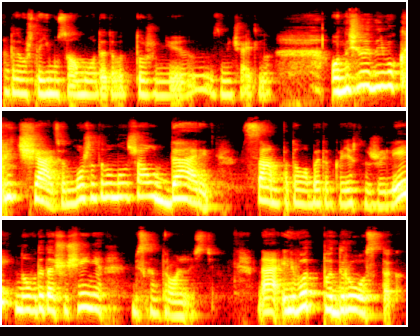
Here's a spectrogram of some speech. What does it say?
потому что ему самому это вот тоже не замечательно. Он начинает на него кричать, он может этого малыша ударить, сам потом об этом, конечно, жалеть, но вот это ощущение бесконтрольности. Да? Или вот подросток,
